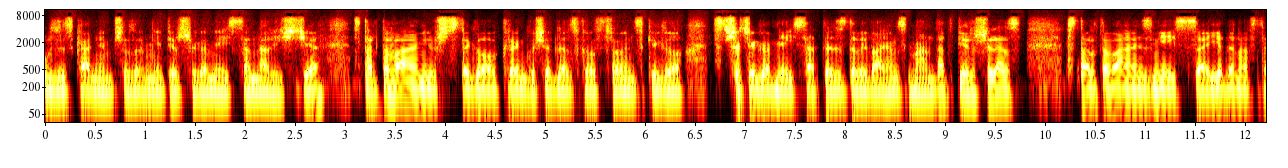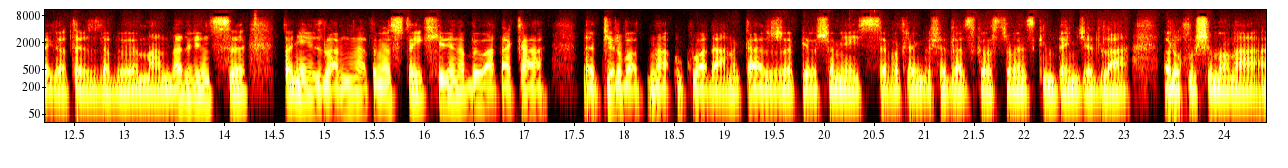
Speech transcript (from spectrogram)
uzyskaniem przeze mnie pierwszego miejsca na liście. Startowałem już z tego okręgu siedlecko-ostrołęckiego z trzeciego miejsca, też zdobywając mandat. Pierwszy raz startowałem z miejsca jedenastego, też zdobyłem mandat, więc to nie jest dla mnie. Natomiast w tej chwili no, była taka pierwotna układanka, że pierwsze miejsce w okręgu siedlecko-ostrołęckim będzie dla ruchu Szymona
